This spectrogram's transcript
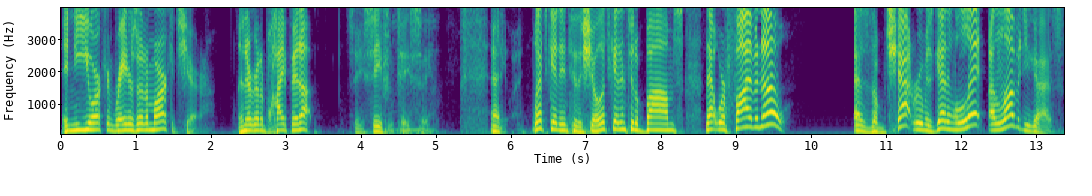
In New York and Raiders are the market share. And they're going to hype it up. JC from KC. Anyway, let's get into the show. Let's get into the bombs that were 5 and 0 as the chat room is getting lit. I love it, you guys.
